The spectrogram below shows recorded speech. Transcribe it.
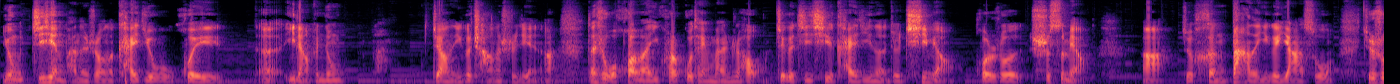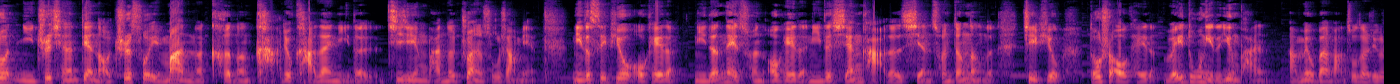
用机械硬盘的时候呢，开机会呃一两分钟这样的一个长的时间啊，但是我换完一块固态硬盘之后，这个机器开机呢就七秒或者说十四秒。啊，就很大的一个压缩，就是说你之前的电脑之所以慢呢，可能卡就卡在你的机械硬盘的转速上面，你的 CPU OK 的，你的内存 OK 的，你的显卡的显存等等的 GPU 都是 OK 的，唯独你的硬盘啊没有办法做到这个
